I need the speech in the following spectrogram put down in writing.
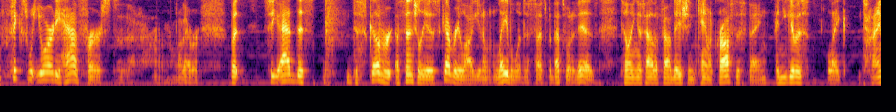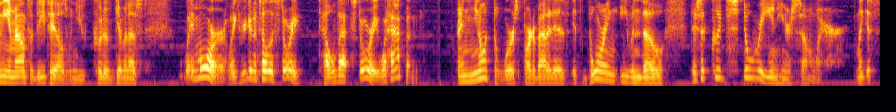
Fix what you already have first. Whatever. But so you add this discovery, essentially a discovery log. You don't label it as such, but that's what it is, telling us how the Foundation came across this thing. And you give us like tiny amounts of details when you could have given us way more. Like, if you're going to tell this story, tell that story. What happened? And you know what the worst part about it is? It's boring, even though there's a good story in here somewhere. Like, it's,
